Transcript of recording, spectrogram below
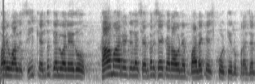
మరి వాళ్ళు సీట్లు ఎందుకు గెలవలేదు? కామారెడ్డిలో చంద్రశేఖరరావునే బడకేసి కొట్టిరు ప్రజలు.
